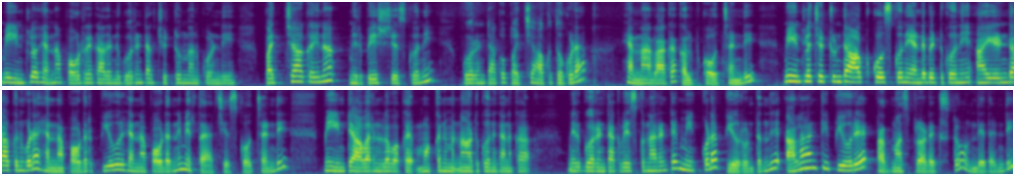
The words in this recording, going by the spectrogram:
మీ ఇంట్లో హెన్నా పౌడరే కాదండి. గోరింటాకు చెట్టు ఉందనుకోండి. పచ్చాకైనా మీరు పేస్ట్ చేసుకొని గోరింటాకు పచ్చి ఆకుతో కూడా హెన్నాలాగా కలుపుకోవచ్చండి. మీ ఇంట్లో చెట్టు ఉంటే ఆకు కోసుకొని ఎండబెట్టుకొని ఆ ఎండు ఆకును కూడా హెన్నా పౌడర్ ప్యూర్ హెన్నా పౌడర్ని మీరు తయారు చేసుకోవచ్చండి. మీ ఇంటి ఆవరణలో ఒక మొక్కని నాటుకొని కనుక మీరు గోరింటాకు వేసుకున్నారంటే మీకు కూడా ప్యూర్ ఉంటుంది. అలాంటి ప్యూరే పద్మాస్ ప్రోడక్ట్స్తో ఉండేదండి.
